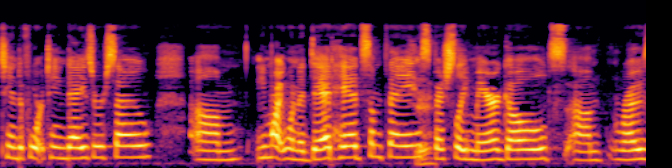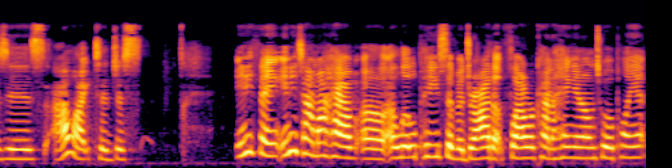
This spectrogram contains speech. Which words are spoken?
10 to 14 days or so. Um, you might want to deadhead some things, Sure. especially marigolds, um, roses. I like to just anything anytime I have a, a little piece of a dried up flower kind of hanging onto a plant,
